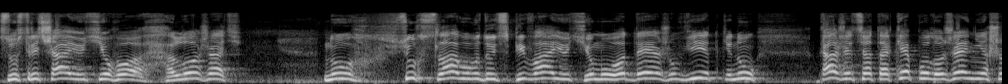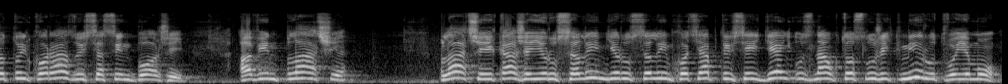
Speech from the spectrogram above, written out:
зустрічають Його, ложать, ну, всю славу ведуть, співають йому одежу, вітки. Ну, кажеться, таке положення, що тільки разуйся, син Божий, а він плаче. Плаче і каже Єрусалим, Єрусалим, хоча б ти в цей день узнав, хто служить міру твоєму,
